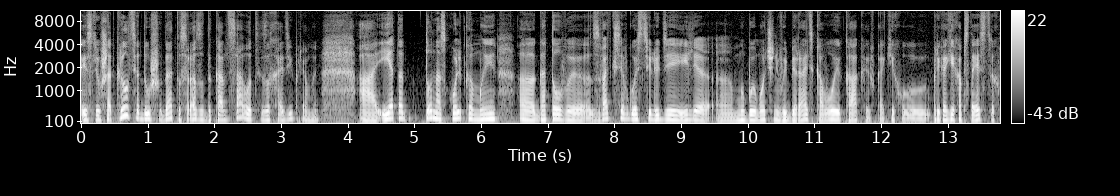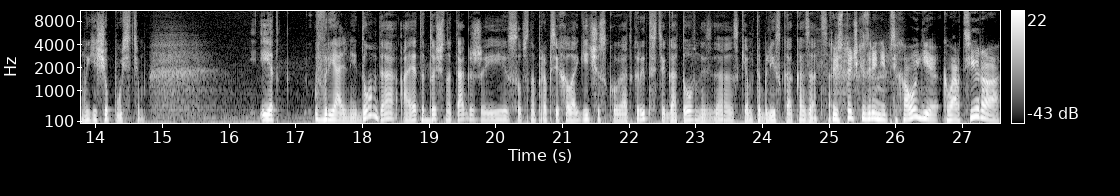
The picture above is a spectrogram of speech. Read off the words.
если уж открыл тебе душу, да, то сразу до конца вот и заходи прямо. А, и это то, насколько мы э, готовы звать к себе в гости людей, или э, мы будем очень выбирать, кого и как, и в каких, при каких обстоятельствах мы еще пустим. И это в реальный дом, да, а это mm-hmm. точно так же и, собственно, про психологическую открытость и готовность, да, с кем-то близко оказаться. То есть с точки зрения психологии квартира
